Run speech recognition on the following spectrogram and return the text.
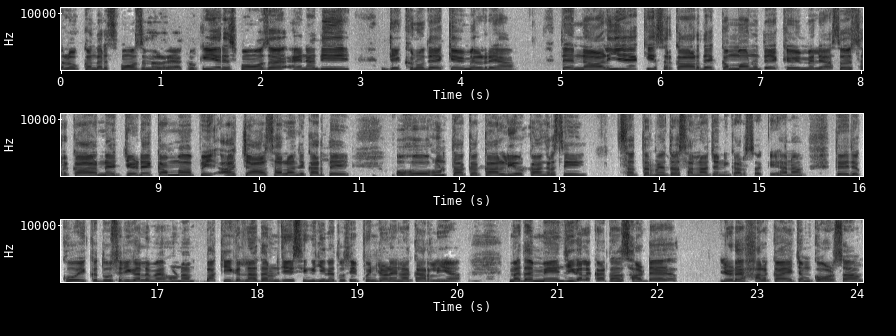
ਲੋਕਾਂ ਦਾ ਰਿਸਪੌਂਸ ਮਿਲ ਰਿਹਾ, ਕਿਉਂਕਿ ਇਹ ਰਿਸਪੌਂਸ ਇਹਨਾਂ ਦੀ ਦਿੱਖ ਨੂੰ ਦੇਖ ਕੇ ਵੀ ਮਿਲ ਰਿਹਾ ਤੇ ਨਾਲ ਹੀ ਇਹ ਕਿ ਸਰਕਾਰ ਦੇ ਕੰਮਾਂ ਨੂੰ ਦੇਖ ਕੇ ਵੀ ਮਿਲਿਆ। ਸੋ ਸਰਕਾਰ ਨੇ ਜਿਹੜੇ ਕੰਮ ਆ 4 ਸਾਲਾਂ 'ਚ ਕਰਤੇ, ਉਹ ਹੁਣ ਤੱਕ ਅਕਾਲੀ ਔਰ ਕਾਂਗਰਸੀ 70 75 ਸਾਲਾਂ 'ਚ ਨਹੀਂ ਕਰ ਸਕੇ, ਹਨਾ? ਤੇ ਦੇਖੋ, ਇੱਕ ਦੂਸਰੀ ਗੱਲ ਮੈਂ ਹੁਣ ਬਾਕੀ ਗੱਲਾਂ ਤਾਂ ਰਣਜੀਤ ਸਿੰਘ ਜੀ ਨੇ ਤੁਸੀਂ ਪਿੰਡ ਵਾਲੇ ਨਾਲ ਕਰ ਲੀਆਂ ਮੈਂ ਤਾਂ ਮੇਨ ਜੀ ਗੱਲ ਕਰਦਾ, ਸਾਡੇ ਜਿਹੜਾ ਹਲਕਾ ਹੈ ਚਮਕੌਰ ਸਾਹਿਬ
